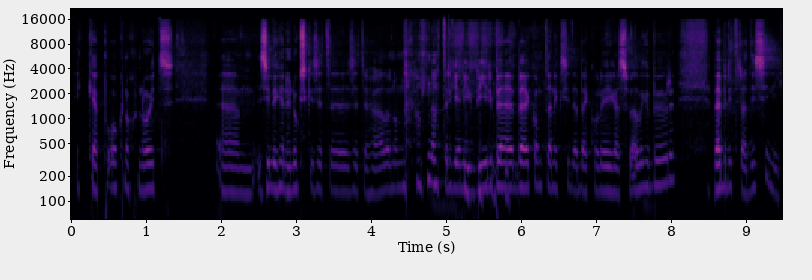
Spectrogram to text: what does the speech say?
Ik heb ook nog nooit ehm, zielig in een hoekje zitten, zitten huilen omdat, omdat er geen nieuw bier bij, bij komt. En ik zie dat bij collega's wel gebeuren. We hebben die traditie niet.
